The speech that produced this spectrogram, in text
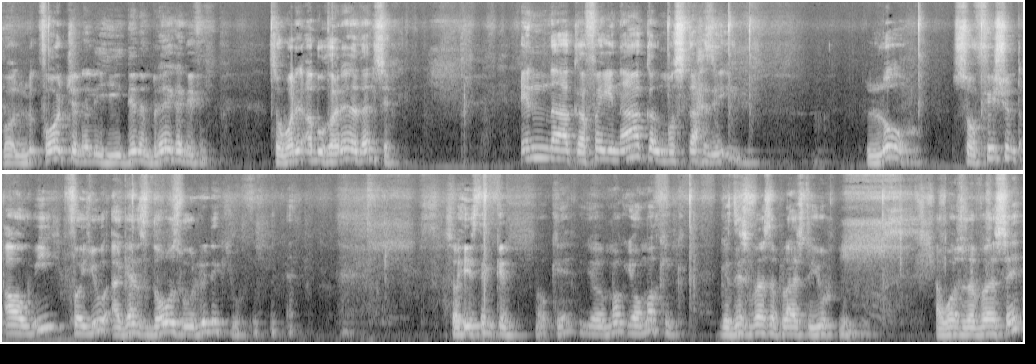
But fortunately, he didn't break anything. So what did Abu Hurairah then say? Inna kafaynaka al-mustahzi'in. Lo, sufficient are we for you against those who ridicule. so he's thinking, okay, you're, mock, you're mocking. Because this verse applies to you. And what does the verse say?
